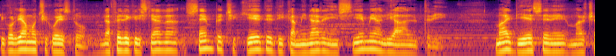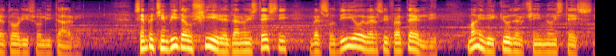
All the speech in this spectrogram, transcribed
Ricordiamoci questo, la fede cristiana sempre ci chiede di camminare insieme agli altri mai di essere marciatori solitari. Sempre ci invita a uscire da noi stessi verso Dio e verso i fratelli, mai di chiuderci in noi stessi.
